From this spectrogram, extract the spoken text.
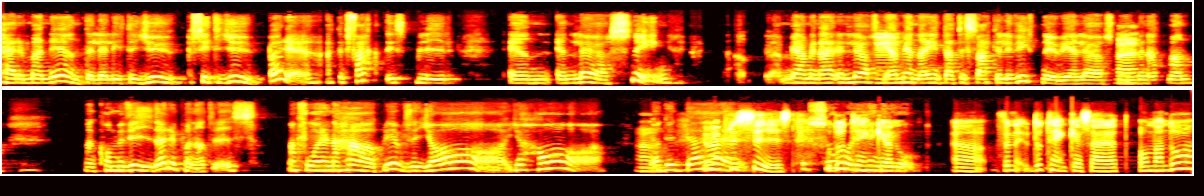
permanent eller lite djup, sitt djupare. Att det faktiskt blir en, en lösning. Jag menar, en lösning, jag Mm. menar inte att det är svart eller vitt nu är en lösning Nej. men att man, man kommer vidare på något vis. Man får en aha-upplevelse. Ja, jaha, ja det där. ja, men precis. Det är så Och då det tänker hänger jag- ihop. Ja, för då tänker jag så här att om man då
